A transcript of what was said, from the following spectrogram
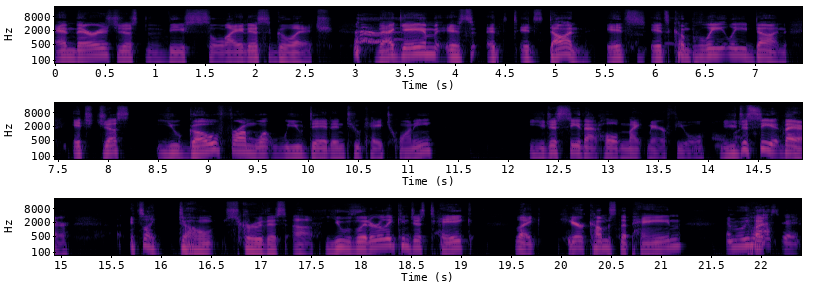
and there is just the slightest glitch that game is it's it's done. It's it's completely done. It's just you go from what you did in 2k20 you just see that whole nightmare fuel. Oh you just see it there. It's like don't screw this up. You literally can just take like here comes the pain and remaster it.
